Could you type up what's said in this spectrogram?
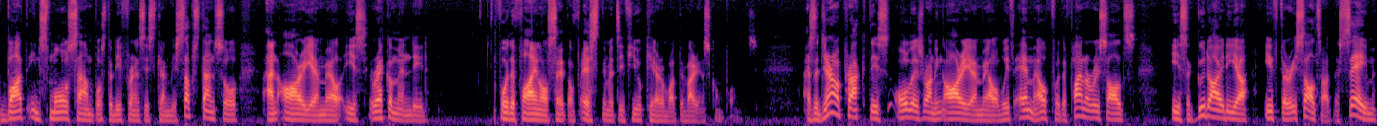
but in small samples the differences can be substantial and REML is recommended for the final set of estimates if you care about the variance components. As a general practice, always running REML with ML for the final results is a good idea. If the results are the same,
